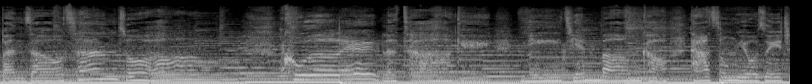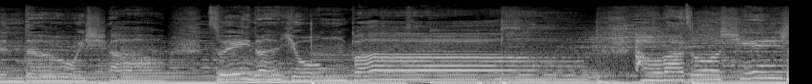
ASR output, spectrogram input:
班早餐做好。哭了累了，他给你肩膀靠，他总有最真的微笑，最暖拥抱。好吧，做先生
